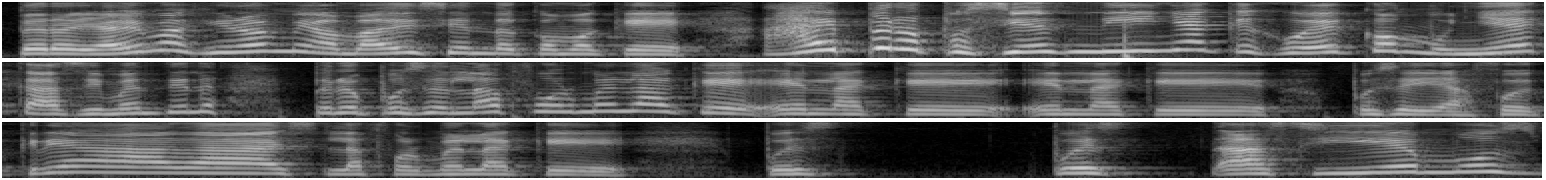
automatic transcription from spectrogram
pero ya me imagino a mi mamá diciendo como que, ay, pero pues si es niña que juegue con muñecas, ¿sí me entiendes? Pero pues es la forma en la que, en la que, en la que, pues ella fue criada, es la forma en la que, pues, pues así hemos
